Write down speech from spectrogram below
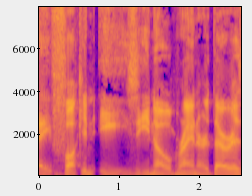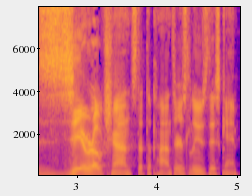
a fucking easy no brainer. There is zero chance that the Panthers lose this game.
